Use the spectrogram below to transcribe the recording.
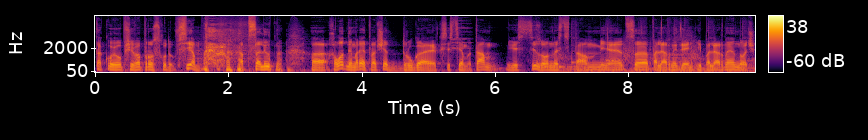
Такой общий вопрос сходу. Всем, абсолютно. А, холодные моря – это вообще другая экосистема. Там есть сезонность, там меняются полярный день и полярная ночь.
